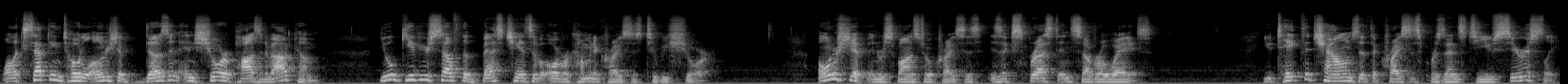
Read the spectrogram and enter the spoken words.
while accepting total ownership doesn't ensure a positive outcome, you'll give yourself the best chance of overcoming a crisis to be sure. Ownership in response to a crisis is expressed in several ways. You take the challenge that the crisis presents to you seriously.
